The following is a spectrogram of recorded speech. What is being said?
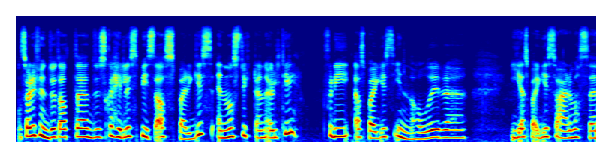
så har de funnet ut at eh, du skal heller spise asparges enn å styrte en øl til. Fordi asparges inneholder eh, I asparges så er det masse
